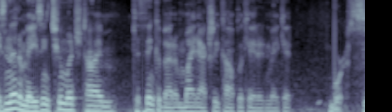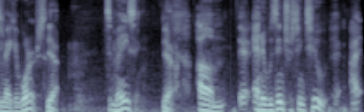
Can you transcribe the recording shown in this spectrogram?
Isn't that amazing? Too much time to think about it might actually complicate it and make it Worse. make it worse. Yeah. It's amazing. Yeah. Um, and it was interesting too. I,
